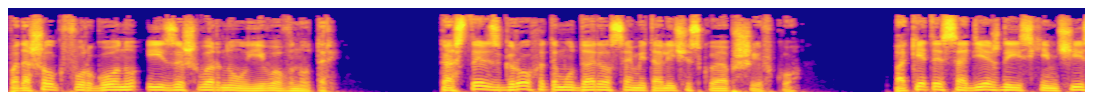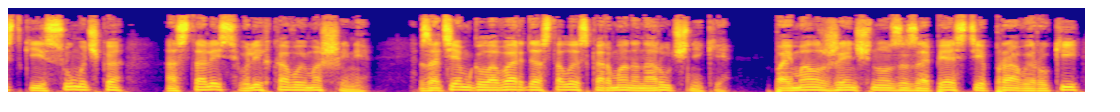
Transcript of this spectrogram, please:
подошел к фургону и зашвырнул его внутрь. Костыль с грохотом ударился о металлическую обшивку. Пакеты с одеждой из химчистки и сумочка остались в легковой машине. Затем главарь достал из кармана наручники, поймал женщину за запястье правой руки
